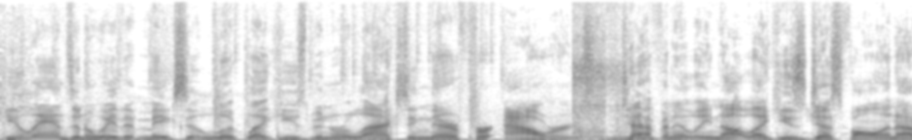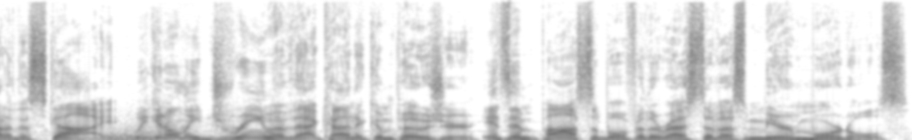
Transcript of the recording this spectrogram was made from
He lands in a way that makes it look like he's been relaxing there for hours. Definitely not like he's just fallen out of the sky. We can only dream of that kind of composure. It's impossible for the rest of us mere mortals.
